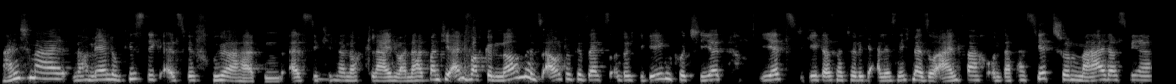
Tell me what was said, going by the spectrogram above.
manchmal noch mehr Logistik, als wir früher hatten, als die Kinder noch klein waren. Da hat man die einfach genommen, ins Auto gesetzt und durch die Gegend kutschiert. Jetzt geht das natürlich alles nicht mehr so einfach und da passiert schon mal, dass wir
